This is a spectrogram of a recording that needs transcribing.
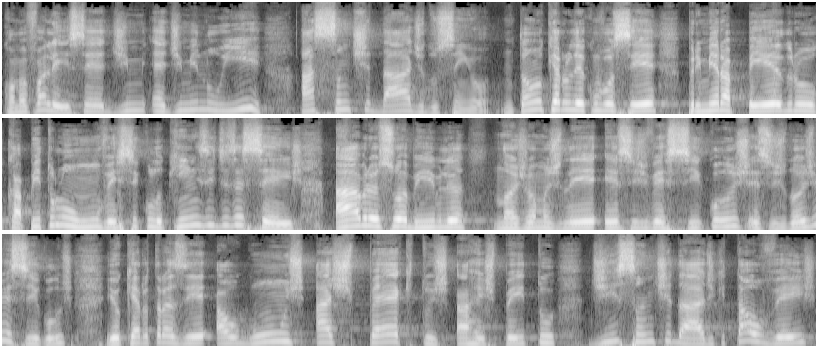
Como eu falei, isso é, é, diminuir a santidade do Senhor. Então eu quero ler com você 1 Pedro, capítulo 1, versículo 15 e 16. Abra a sua Bíblia, nós vamos ler esses versículos, esses dois versículos, e eu quero trazer alguns aspectos a respeito de santidade que talvez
